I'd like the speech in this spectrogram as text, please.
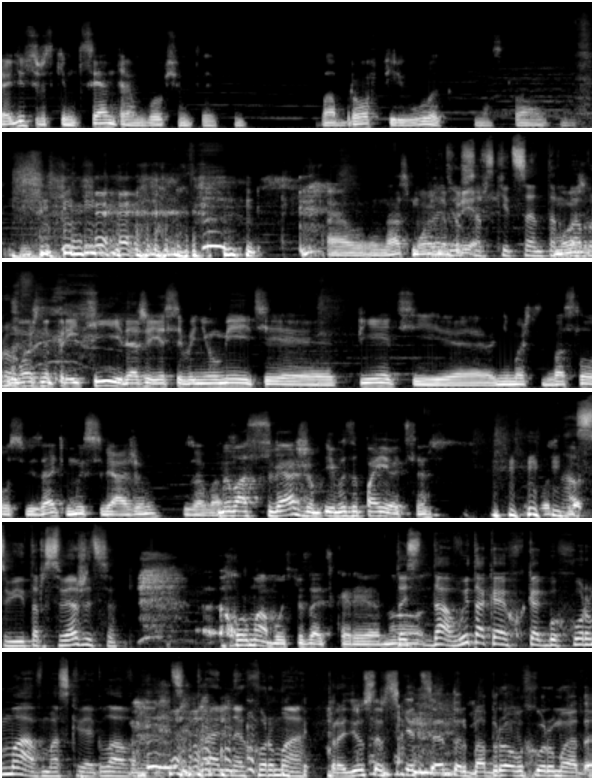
продюсерским центром, в общем-то, Бобров, переулок, Москва. А у нас можно... Продюсерский центр Бобров. Можно прийти, и даже если вы не умеете петь и э, не можете два слова связать, мы свяжем за вас. Мы вас свяжем, и вы запоете. А свитер свяжете? Хурма будет вязать скорее. Но... То есть, да, вы такая как бы хурма в Москве, главная, центральная хурма. Продюсерский центр Боброва хурма, да?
